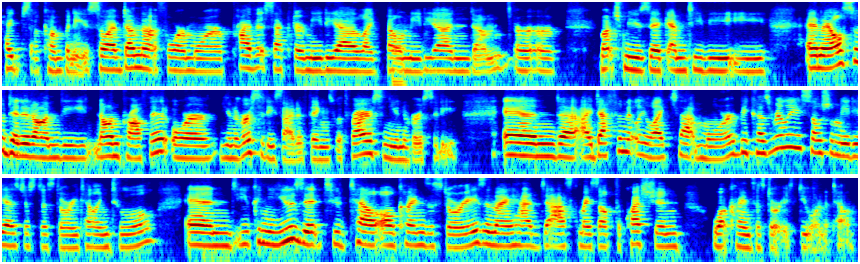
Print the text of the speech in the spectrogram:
types of companies. So I've done that for more private sector media like Bell. Media and um, or, or, Much Music, MTV, and I also did it on the nonprofit or university side of things with Ryerson University. And uh, I definitely liked that more because really social media is just a storytelling tool and you can use it to tell all kinds of stories. And I had to ask myself the question what kinds of stories do you want to tell?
